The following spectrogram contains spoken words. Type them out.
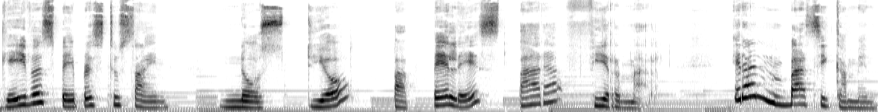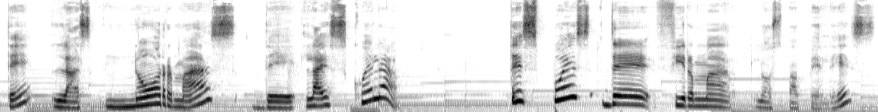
Gave us papers to sign. Nos dio papeles para firmar. Eran básicamente las normas de la escuela. Después de firmar los papeles,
